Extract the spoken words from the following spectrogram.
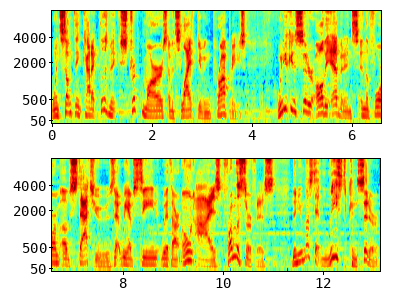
when something cataclysmic stripped Mars of its life-giving properties. When you consider all the evidence in the form of statues that we have seen with our own eyes from the surface, then you must at least consider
